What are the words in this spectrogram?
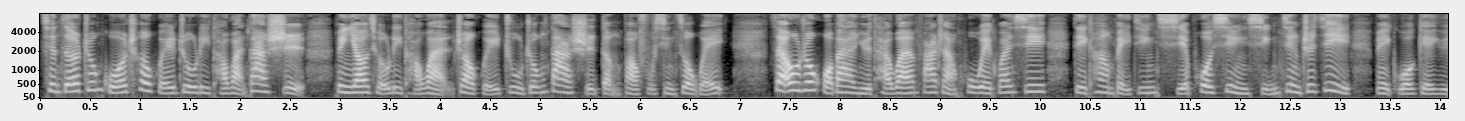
谴责中国撤回驻立陶宛大使，并要求立陶宛召回驻中大使等报复性作为。在欧洲伙伴与台湾发展互卫关系、抵抗北京胁迫性行径之际，美国给予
